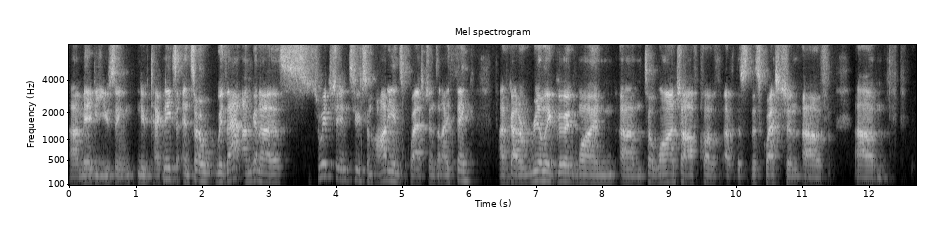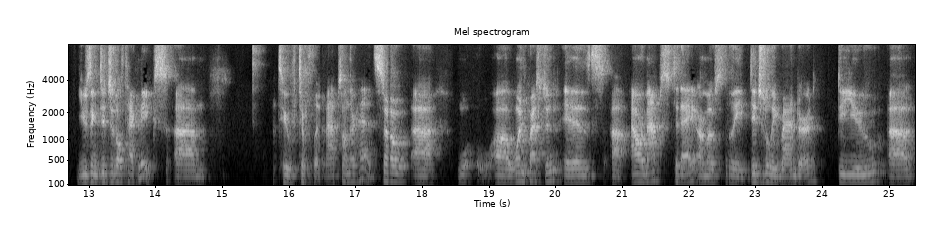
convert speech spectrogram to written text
uh, maybe using new techniques. And so with that, I'm going to switch into some audience questions, and I think. I've got a really good one um, to launch off of, of this, this question of um, using digital techniques. Um, to, to flip maps on their heads. So uh, uh, one question is, uh, our maps today are mostly digitally rendered. Do you uh,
